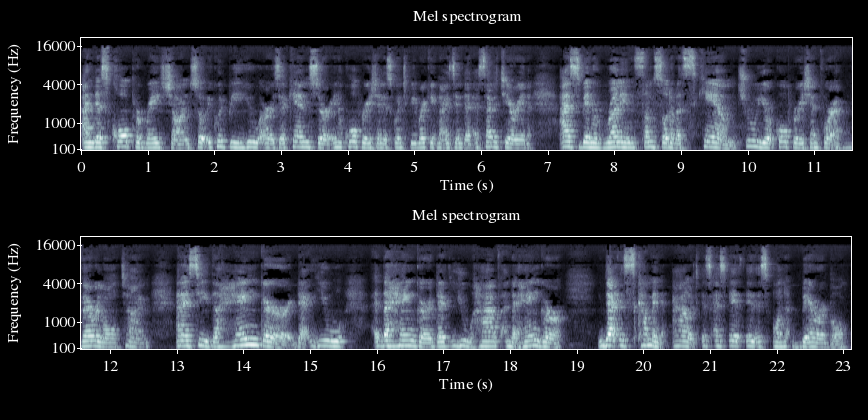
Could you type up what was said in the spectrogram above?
and this corporation. So it could be you or as a cancer in a corporation is going to be recognizing that a Sagittarian has been running some sort of a scam through your corporation for a very long time. And I see the anger that you, the anger that you have and the anger that is coming out is as it is unbearable.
